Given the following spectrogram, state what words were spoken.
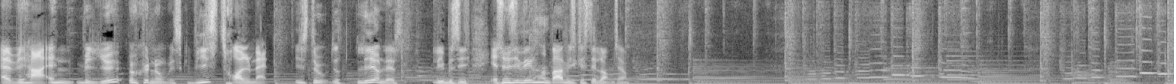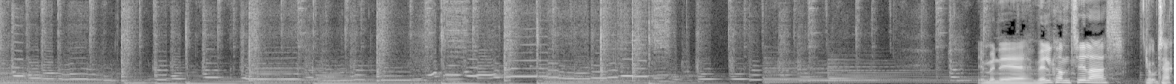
at vi har en miljøøkonomisk vistrollmand i studiet lige om lidt. Lige præcis. Jeg synes i virkeligheden bare, at vi skal stille om til ham. Jamen, øh, velkommen til, Lars. Jo, tak.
